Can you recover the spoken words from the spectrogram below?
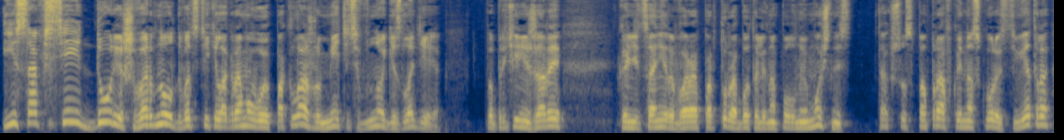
и со всей дури швырнул 20-килограммовую поклажу, метить в ноги злодея. По причине жары кондиционеры в аэропорту работали на полную мощность, так что с поправкой на скорость ветра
